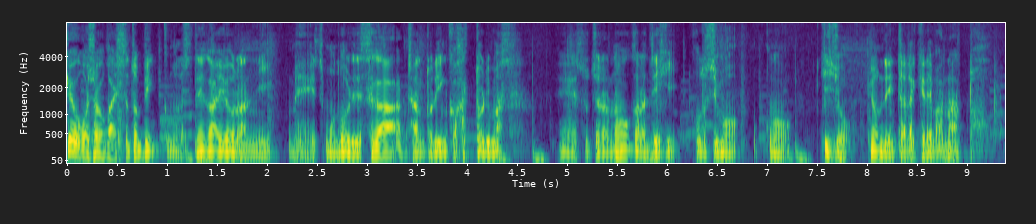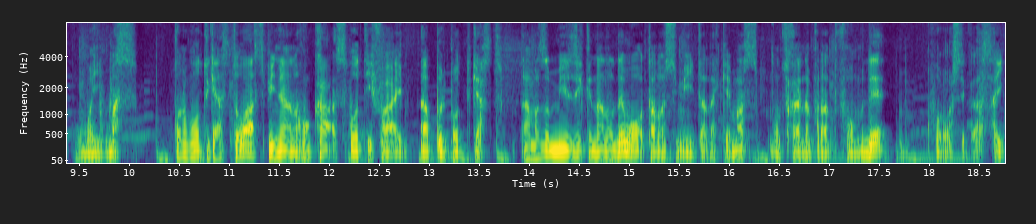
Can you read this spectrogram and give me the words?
今日ご紹介したトピックもですね、概要欄に、えー、いつも通りですが、ちゃんとリンク貼っております。えー、そちらの方からぜひ今年もこの記事を読んでいただければなと思います。このポッドキャストはスピナーのほか Spotify、Apple Podcast、Amazon Music などでもお楽しみいただけます。お使いのプラットフォームでフォローしてください。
